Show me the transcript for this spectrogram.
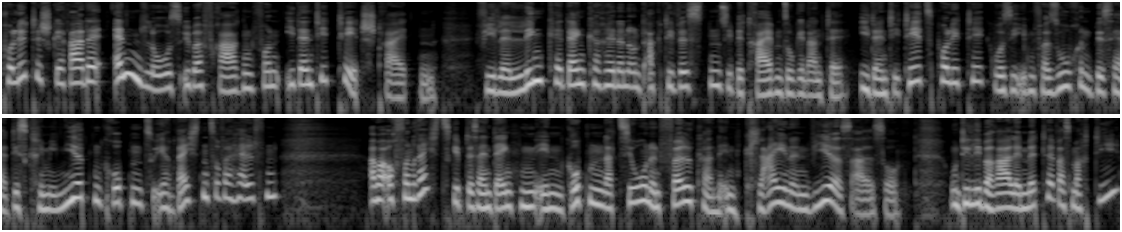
politisch gerade endlos über Fragen von Identität streiten. Viele linke Denkerinnen und Aktivisten, sie betreiben sogenannte Identitätspolitik, wo sie eben versuchen, bisher diskriminierten Gruppen zu ihren Rechten zu verhelfen. Aber auch von rechts gibt es ein Denken in Gruppen, Nationen, Völkern, in kleinen Wirs also. Und die liberale Mitte, was macht die?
